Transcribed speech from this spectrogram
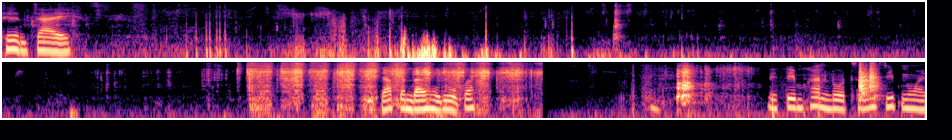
ชื่นใจ บันไดให้ดูก็ในเต็มขั้นโหลดสามสิบหน่วย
